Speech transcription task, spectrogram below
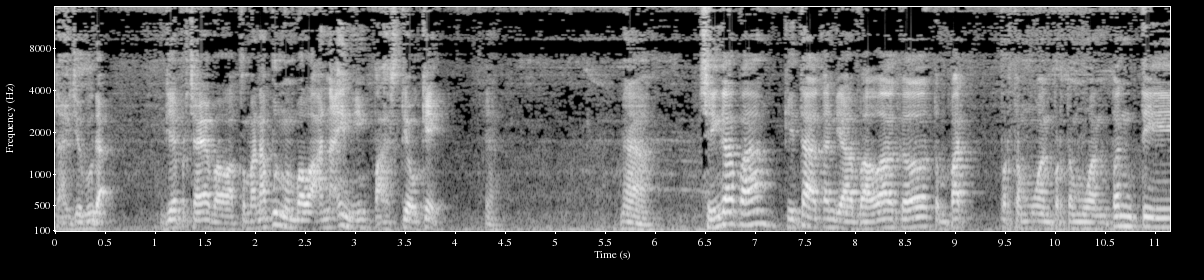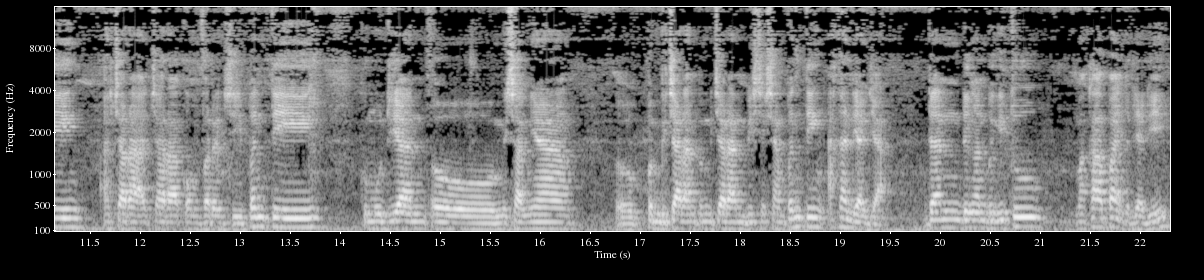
daijoubu dia percaya bahwa ke mana pun membawa anak ini pasti oke ya. nah sehingga apa? Kita akan dia bawa ke tempat pertemuan-pertemuan penting acara-acara konferensi penting kemudian oh, misalnya oh, pembicaraan-pembicaraan bisnis yang penting akan diajak. Dan dengan begitu maka apa yang terjadi?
